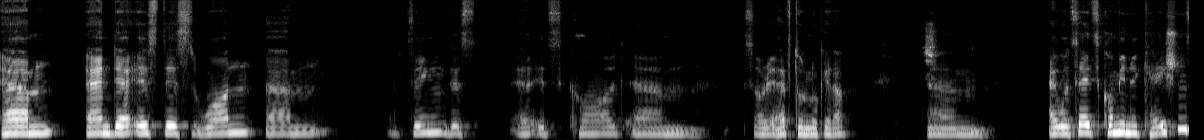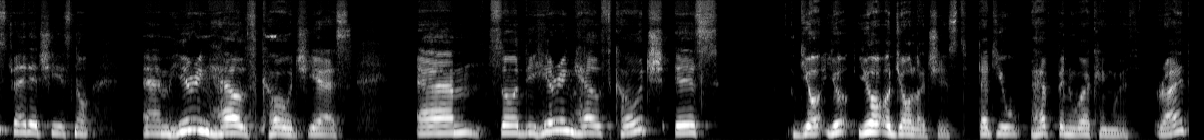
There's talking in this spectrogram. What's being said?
Um, and there is this one um, thing, this uh, it's called. Um, sorry, I have to look it up. Um, I would say it's communication strategies. No, um, hearing health coach. Yes. Um, so the hearing health coach is your, your your audiologist that you have been working with, right?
